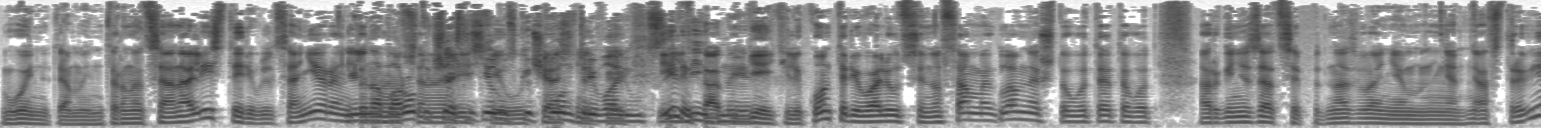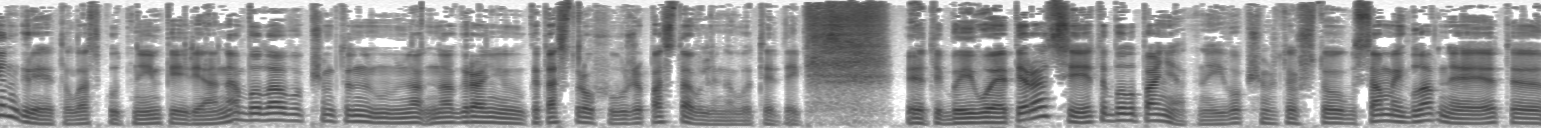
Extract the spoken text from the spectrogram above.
войны там интернационалисты, революционеры, Или наоборот, участники русской участники, контрреволюции. Или видные. как деятели контрреволюции. Но самое главное, что вот эта вот организация под названием Австро-Венгрия, это лоскутная империя, она была, в общем-то, на, на грани катастрофы уже поставлена поставлена вот этой, этой боевой операции, это было понятно. И, в общем-то, что самое главное, это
